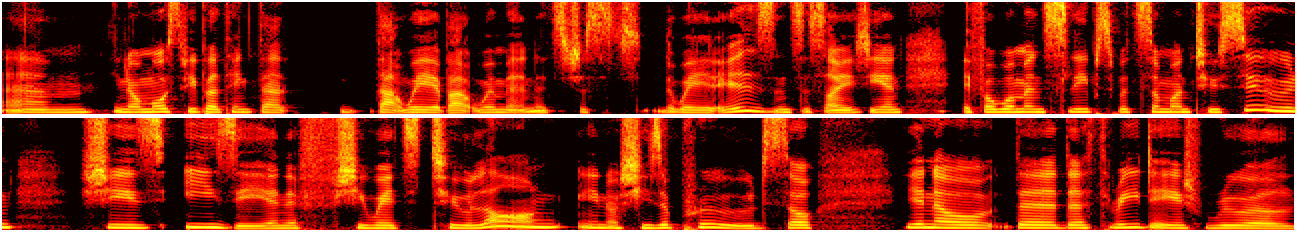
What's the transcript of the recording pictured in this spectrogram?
Um, you know, most people think that that way about women. It's just the way it is in society. And if a woman sleeps with someone too soon, she's easy, and if she waits too long, you know, she's a prude. So, you know, the the three date rule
